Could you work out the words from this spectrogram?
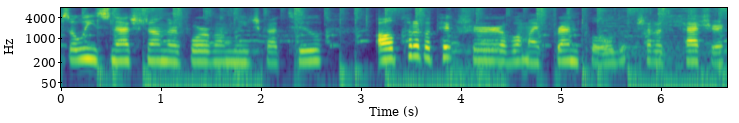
so we snatched them. There are four of them. We each got two. I'll put up a picture of what my friend pulled. Shout out to Patrick.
